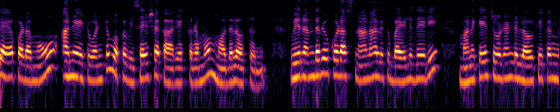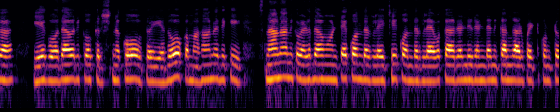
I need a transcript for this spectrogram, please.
లేపడము అనేటువంటి ఒక విశేష కార్యక్రమం మొదలవుతుంది. వీరందరూ కూడా స్నానాలకు బయలుదేరి మనకే చూడండి లౌకికంగా ఏ గోదావరికో కృష్ణకో ఏదో ఒక మహానదికి స్నానానికి వెళదాము అంటే కొందరు లేచి కొందరు లేవక రండి రెండని కంగారు పెట్టుకుంటూ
